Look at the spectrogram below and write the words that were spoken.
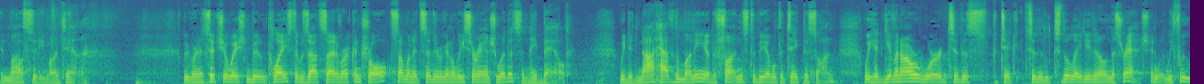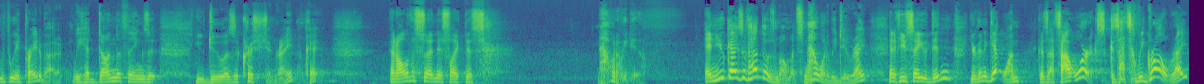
in Miles City, Montana. We were in a situation in place that was outside of our control. Someone had said they were going to lease a ranch with us, and they bailed. We did not have the money or the funds to be able to take this on. We had given our word to this particular to the, to the lady that owned this ranch, and we, we had prayed about it. We had done the things that you do as a Christian, right? Okay. And all of a sudden, it's like this. Now what do we do? And you guys have had those moments. Now what do we do, right? And if you say you didn't, you're going to get one because that's how it works. Because that's how we grow, right?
